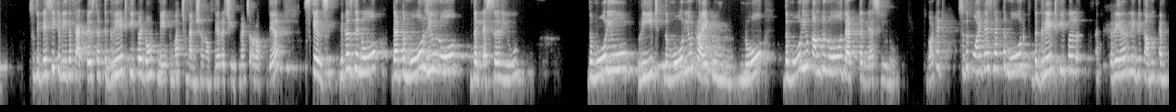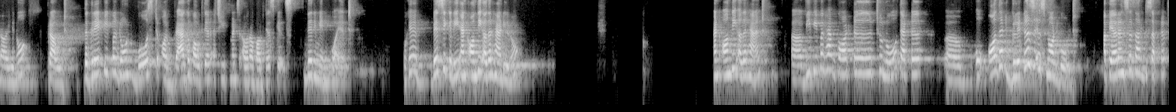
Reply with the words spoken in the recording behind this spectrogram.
So the, basically the fact is that the great people don't make much mention of their achievements or of their skills because they know that the more you know, the lesser you, the more you read, the more you try to know, the more you come to know that the less you know. Got it? So the point is that the more the great people rarely become, uh, you know, proud. The great people don't boast or brag about their achievements or about their skills. They remain quiet. Okay, basically, and on the other hand, you know, and on the other hand, we people have got uh, to know that uh, uh all that glitters is not gold. Appearances are deceptive.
